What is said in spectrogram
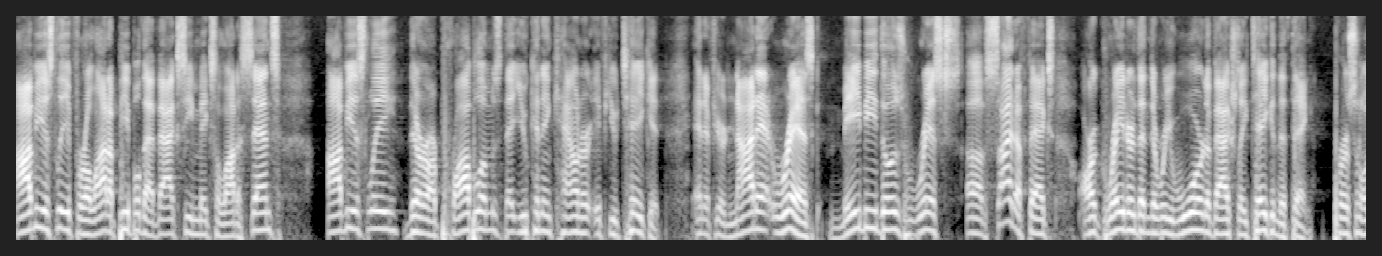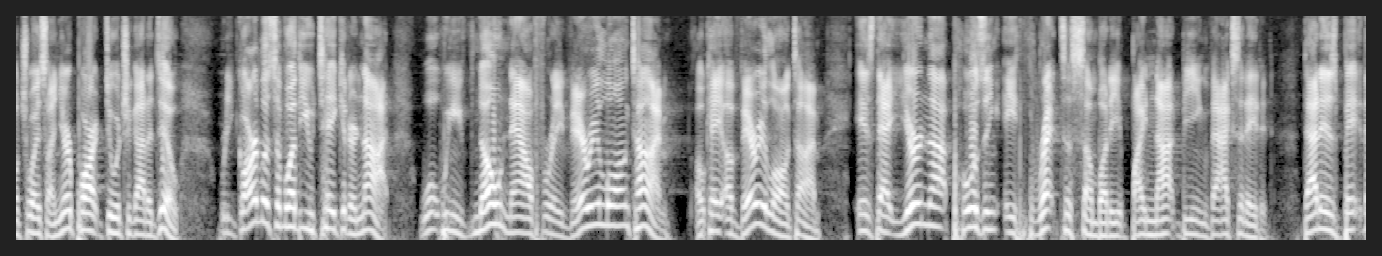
Obviously, for a lot of people, that vaccine makes a lot of sense. Obviously, there are problems that you can encounter if you take it. And if you're not at risk, maybe those risks of side effects are greater than the reward of actually taking the thing. Personal choice on your part, do what you got to do. Regardless of whether you take it or not, what we've known now for a very long time, okay, a very long time, is that you're not posing a threat to somebody by not being vaccinated. That is that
